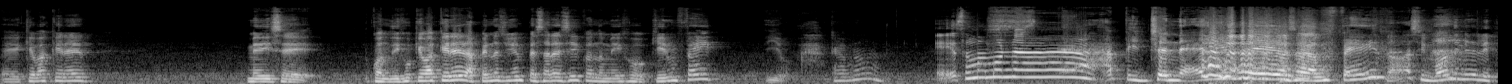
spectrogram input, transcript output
Eh, ¿Qué va a querer? Me dice, cuando dijo que va a querer, apenas yo iba a empezar a decir, cuando me dijo, ¿quiere un fade? Y yo, ah, cabrón. Eso, mamona. Ah, pinche Nelly, güey. O sea, un fade, no, Simón, mi Nelly.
